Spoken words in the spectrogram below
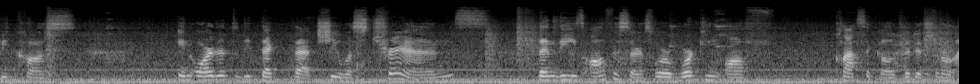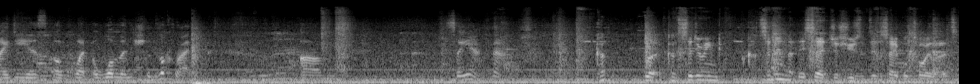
because in order to detect that she was trans, then these officers were working off classical traditional ideas of what a woman should look like. Um, so yeah, that. But considering considering that they said just use the disabled toilet,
